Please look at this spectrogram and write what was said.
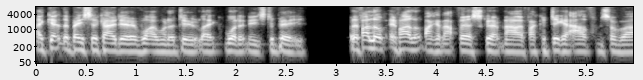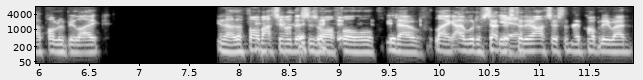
I get the basic idea of what I want to do, like what it needs to be. But if I look if I look back at that first script now, if I could dig it out from somewhere, I'd probably be like, you know, the formatting on this is awful. You know, like I would have sent yeah. this to the artist, and they probably went,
